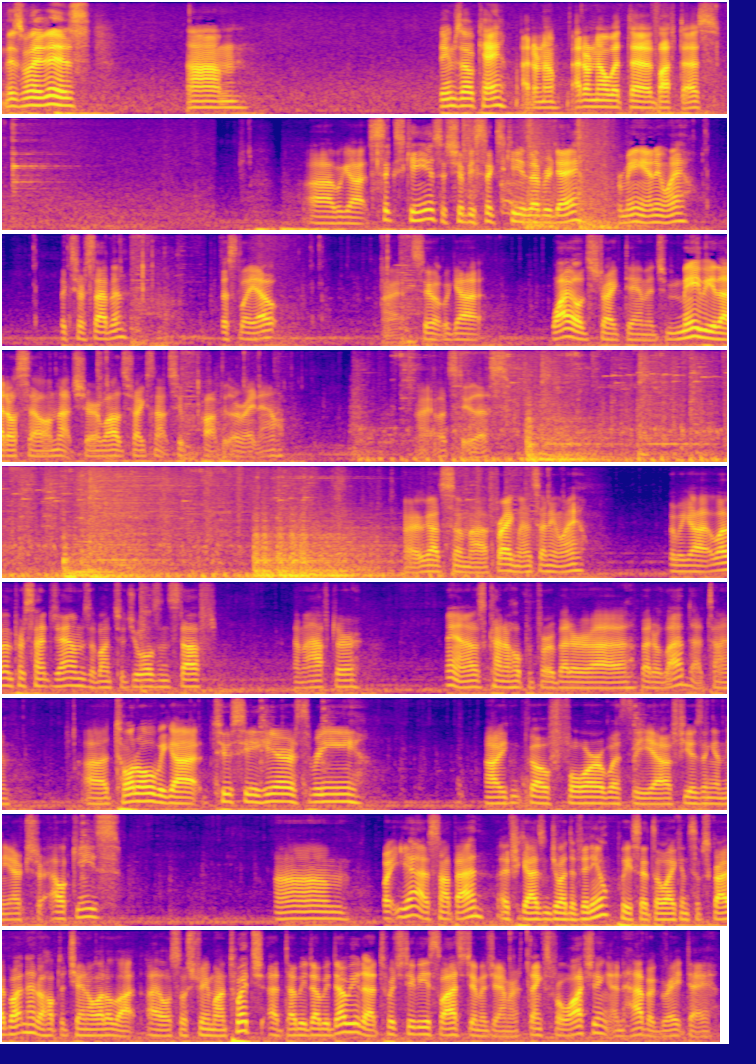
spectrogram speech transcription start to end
this is what it is. Um, seems okay. I don't know. I don't know what the buff does. Uh, we got six keys. It should be six keys every day. For me, anyway. Six or seven. This layout. Alright, see what we got. Wild Strike damage. Maybe that'll sell. I'm not sure. Wild Strike's not super popular right now. Alright, let's do this. Alright, we got some uh, fragments anyway. So we got 11% gems, a bunch of jewels and stuff. I'm after. Man, I was kind of hoping for a better, uh, better lab that time. Uh, total, we got 2C here, 3. Uh, you can go 4 with the uh, fusing and the extra alkeys. Um, but yeah, it's not bad. If you guys enjoyed the video, please hit the like and subscribe button. It'll help the channel out a lot. I also stream on Twitch at www.twitch.tv slash Thanks for watching and have a great day.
